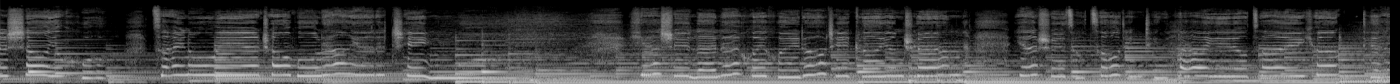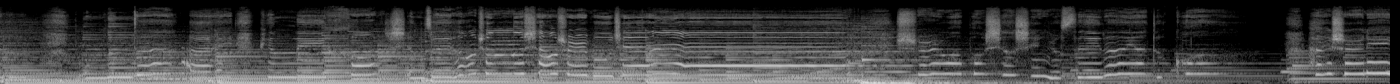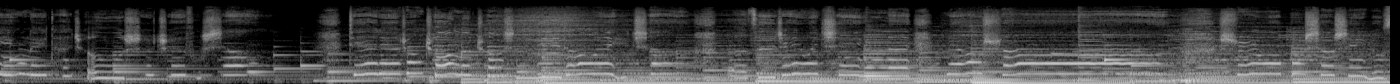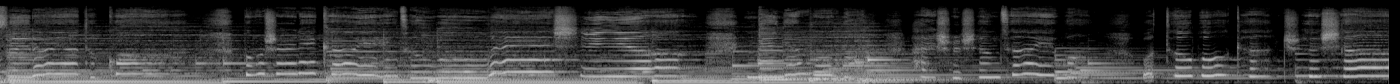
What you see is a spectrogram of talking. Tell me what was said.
是小烟火，再努力也照不亮夜的寂寞。也许来来回回兜几个圆圈，也许走走停停还留在原点。我们的爱偏离航线，最后全都消失不见。是我不小心揉碎了夜的光，还是你？去方向跌跌撞撞地撞向你的围墙，把自己围起来疗伤，是我不小心揉碎了夜的光。不是你可以隐藏我唯一信仰，念念不忘，还是选择遗忘？我都不敢去想。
